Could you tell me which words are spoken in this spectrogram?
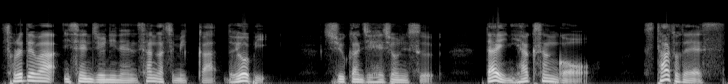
それでは2012年3月3日土曜日、週刊自閉症ニュース第203号、スタートです。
